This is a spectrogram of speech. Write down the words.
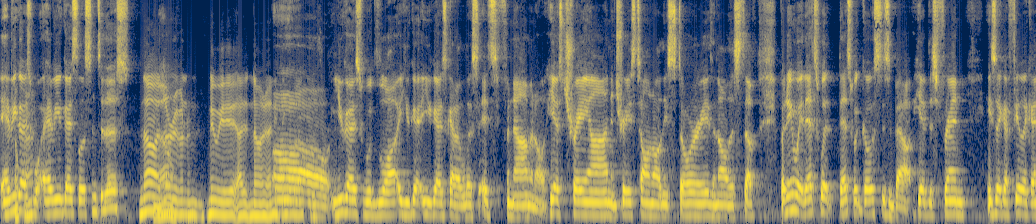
Have you guys have you guys listened to this? No, I No. never even knew he. I didn't know anything about Oh, you guys would love you get you guys got to listen. It's phenomenal. He has Trey on, and Trey's telling all these stories and all this stuff. But anyway, that's what that's what Ghost is about. He had this friend. He's like, I feel like I, uh,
